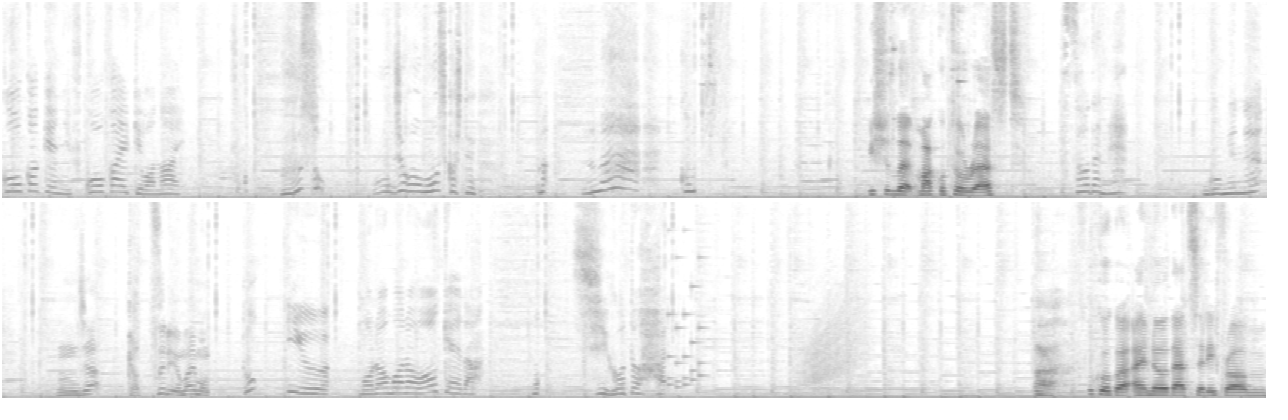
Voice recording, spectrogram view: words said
福岡県に福岡駅はない。嘘？じゃあもしかしてままあこ We should let Makoto rest. そうだね。ごめんね。んじゃがっつりうまいもんというもろもろ OK だ仕事は Ah, Fukuoka, I know that city from.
